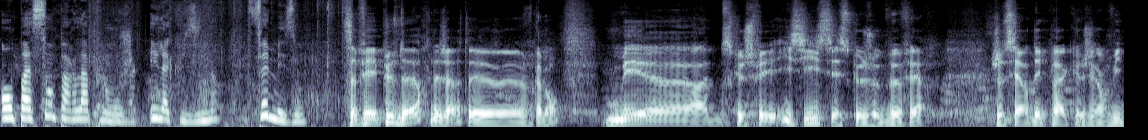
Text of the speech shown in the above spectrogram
En passant par la plonge et la cuisine, fait maison. Ça fait plus d'heures déjà, euh, vraiment. Mais euh, ce que je fais ici, c'est ce que je veux faire. Je sers des plats que j'ai envie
